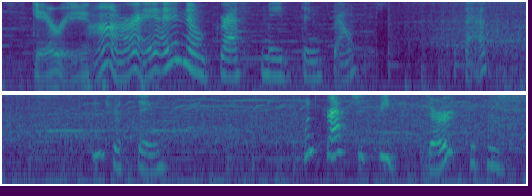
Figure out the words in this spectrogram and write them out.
Scary. All right. I didn't know grass made things bounce fast. Interesting. Wouldn't grass just be dirt? Because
